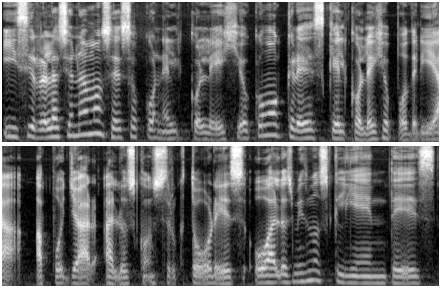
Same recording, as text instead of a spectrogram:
Y si relacionamos eso con el colegio, ¿cómo crees que el colegio podría apoyar a los constructores o a los mismos clientes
